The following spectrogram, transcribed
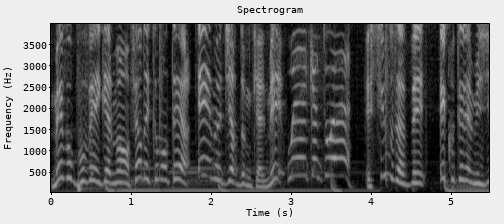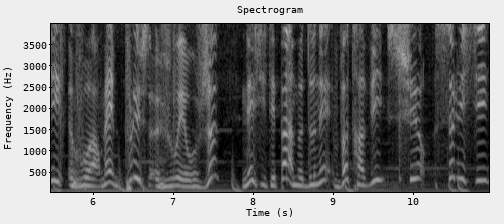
Mais vous pouvez également faire des commentaires et me dire de me calmer. Ouais, calme-toi Et si vous avez écouté la musique, voire même plus joué au jeu, n'hésitez pas à me donner votre avis sur celui-ci.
